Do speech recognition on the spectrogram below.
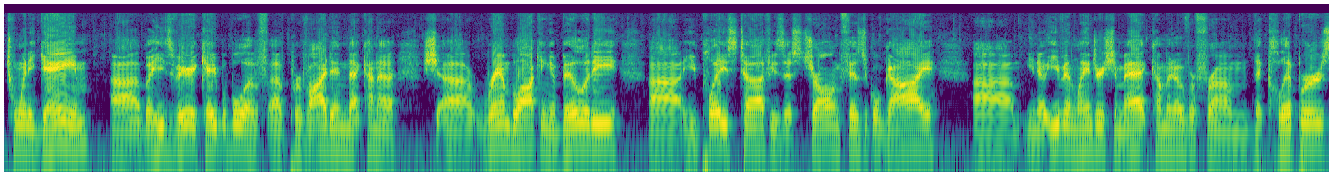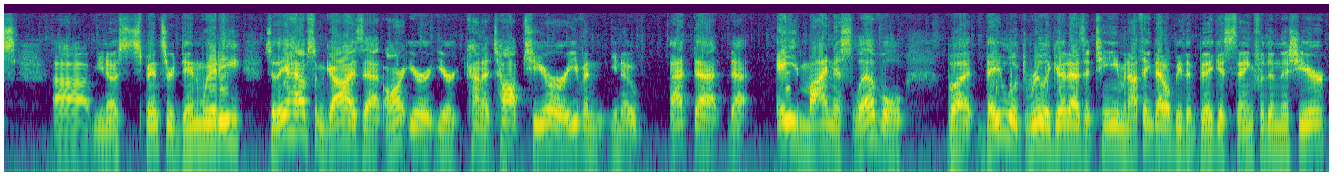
20 game, uh, but he's very capable of, of providing that kind of sh- uh, rim blocking ability. Uh, he plays tough. He's a strong physical guy. Um, you know, even Landry Shamet coming over from the Clippers. Uh, you know, Spencer Dinwiddie. So they have some guys that aren't your your kind of top tier or even you know at that that A minus level but they looked really good as a team, and I think that'll be the biggest thing for them this year.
